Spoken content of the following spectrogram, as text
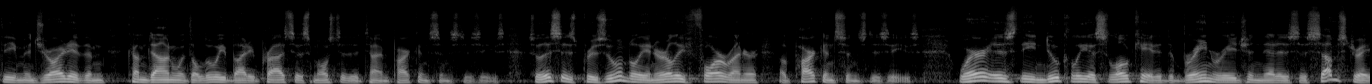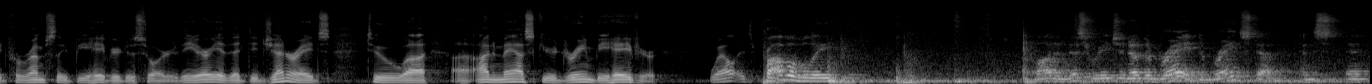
The majority of them come down with the Lewy body process most of the time, Parkinson's disease. So this is presumably an early forerunner of Parkinson's disease. Where is the nucleus located, the brain region that is the substrate for REM sleep behavior disorder, the area that degenerates to uh, uh, unmask your dream behavior? Well, it's probably about in this region of the brain, the brainstem. And, and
